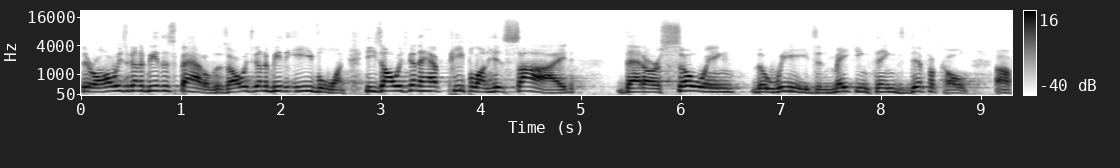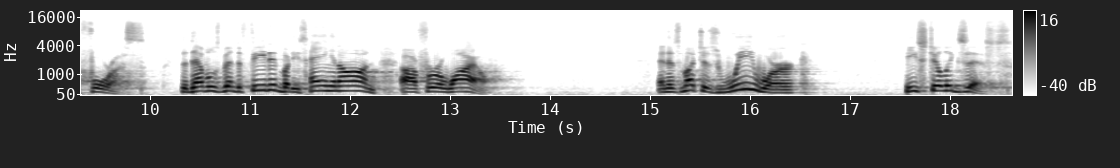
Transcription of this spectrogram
there's always going to be this battle. There's always going to be the evil one. He's always going to have people on his side that are sowing the weeds and making things difficult uh, for us. The devil's been defeated, but he's hanging on uh, for a while. And as much as we work, he still exists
